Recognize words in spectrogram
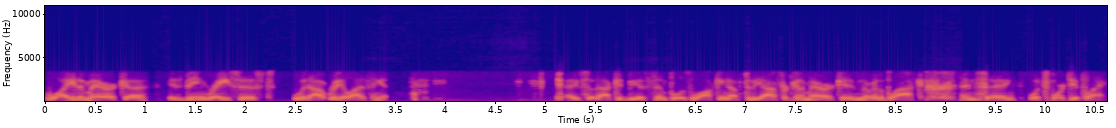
white America is being racist without realizing it. Okay, so that could be as simple as walking up to the African American or the black and saying, "What sport do you play?"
